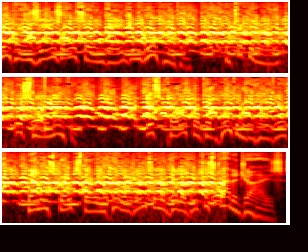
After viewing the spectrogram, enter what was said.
Chimpanzees also engage in group hunting, particularly for small monkeys. This cooperative hunting behavior demonstrates their intelligence and ability to strategize.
